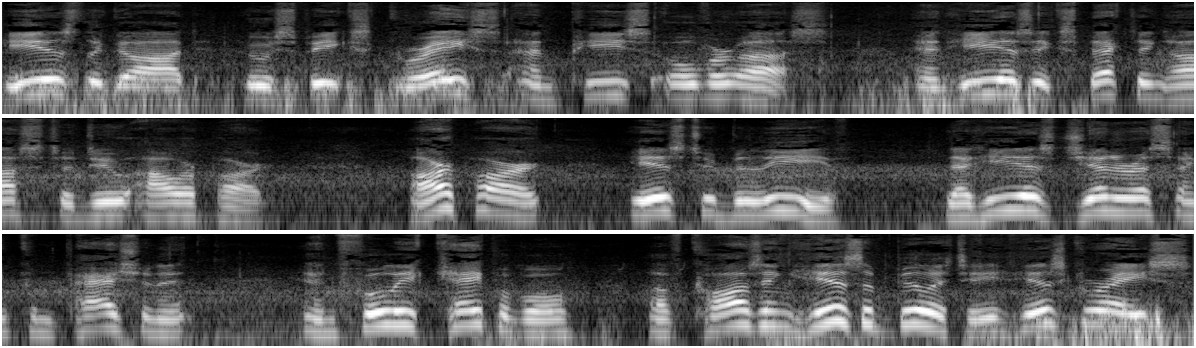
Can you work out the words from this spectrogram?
He is the God who speaks grace and peace over us, and He is expecting us to do our part. Our part is to believe that He is generous and compassionate and fully capable of causing His ability, His grace,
